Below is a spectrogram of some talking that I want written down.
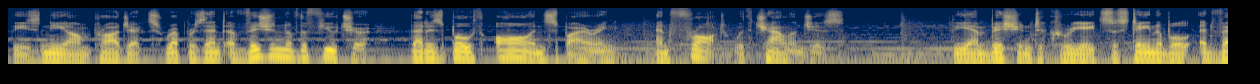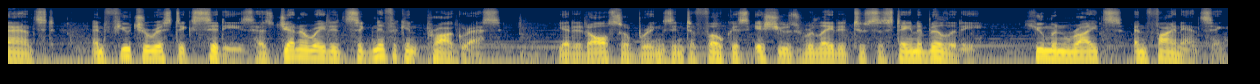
these Neom projects represent a vision of the future that is both awe-inspiring and fraught with challenges. The ambition to create sustainable, advanced, and futuristic cities has generated significant progress, yet it also brings into focus issues related to sustainability, human rights, and financing.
